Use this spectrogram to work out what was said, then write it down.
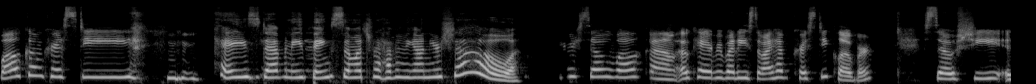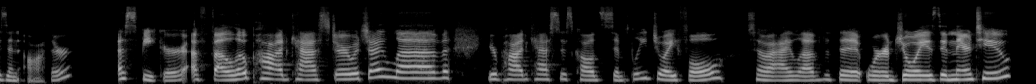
Welcome, Kristi. hey, Stephanie. Thanks so much for having me on your show. You're so welcome. Okay, everybody. So I have Kristi Clover. So she is an author, a speaker, a fellow podcaster, which I love. Your podcast is called Simply Joyful. So I love that the word joy is in there too.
